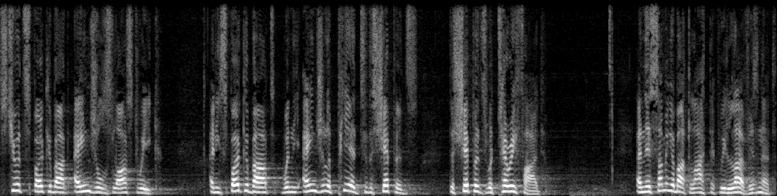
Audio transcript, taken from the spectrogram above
Stuart spoke about angels last week. And he spoke about when the angel appeared to the shepherds the shepherds were terrified. And there's something about light that we love, isn't it?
